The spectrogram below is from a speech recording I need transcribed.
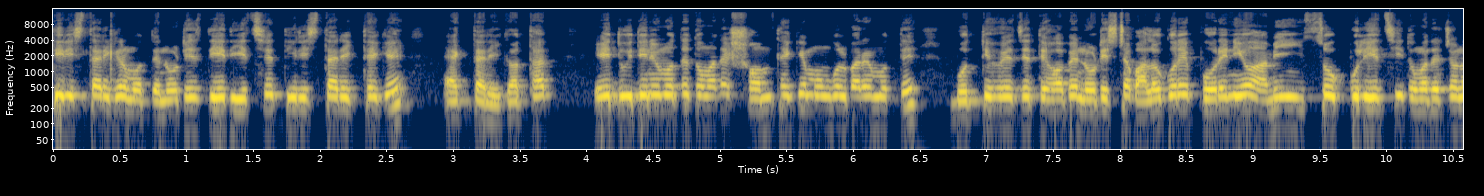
তিরিশ তারিখের মধ্যে। নোটিশ দিয়ে দিয়েছে, তিরিশ তারিখ থেকে এক তারিখ। অর্থাৎ এই দুই দিনের মধ্যে তোমাদের সোম থেকে মঙ্গলবারের মধ্যে ভর্তি হয়ে যেতে হবে। নোটিশটা ভালো করে পড়ে নিও। আমি চোখ বুলিয়েছি। তোমাদের জন্য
